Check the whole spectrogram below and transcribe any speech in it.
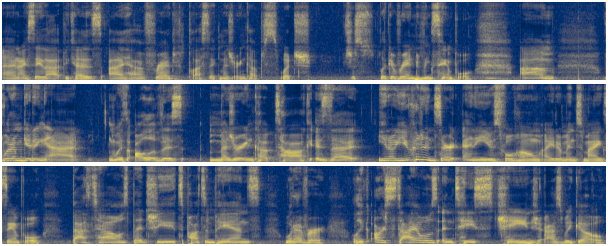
And I say that because I have red plastic measuring cups, which just like a random example. Um, what I'm getting at with all of this measuring cup talk is that you know you could insert any useful home item into my example bath towels, bed sheets, pots and pans, whatever. Like our styles and tastes change as we go.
